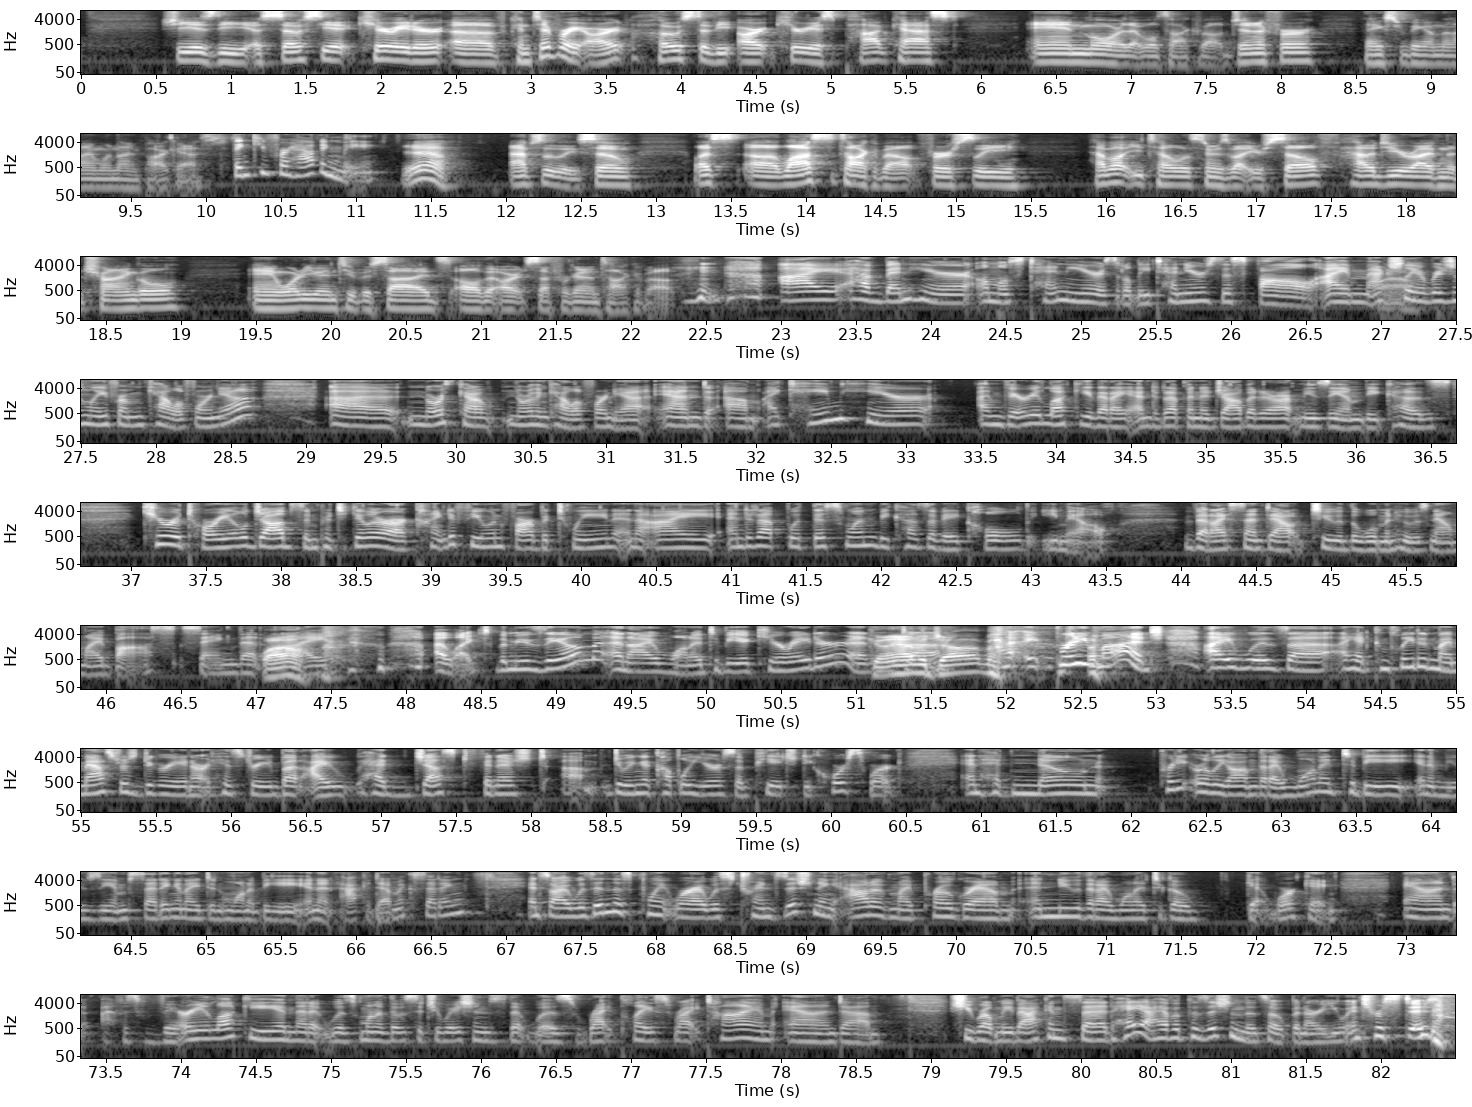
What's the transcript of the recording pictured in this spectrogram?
She is the Associate Curator of Contemporary Art, host of the ArtCurious podcast, and more that we'll talk about. Jennifer, thanks for being on the 919 podcast. Thank you for having me. Yeah, absolutely. So let's uh, lots to talk about. Firstly, how about you tell listeners about yourself? How did you arrive in the Triangle? And what are you into besides all the art stuff we're going to talk about? I have been here almost 10 years. It'll be 10 years this fall. I'm actually originally from California, uh, North Cal- Northern California, and um, I came here. I'm very lucky that I ended up in a job at an art museum because curatorial jobs in particular are kind of few and far between. And I ended up with this one because of a cold email that I sent out to the woman who is now my boss, saying that Wow. I I liked the museum and I wanted to be a curator. And Can I have a uh, job? I, pretty much. I was uh, I had completed my master's degree in art history, but I had just finished um, doing a couple years of PhD coursework and had known pretty early on that I wanted to be in a museum setting and I didn't want to be in an academic setting. And so I was in this point where I was transitioning out of my program and knew that I wanted to go get working. And I was very lucky in that it was one of those situations that was right place, right time. And um, she wrote me back and said, Hey, I have a position that's open. Are you interested?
